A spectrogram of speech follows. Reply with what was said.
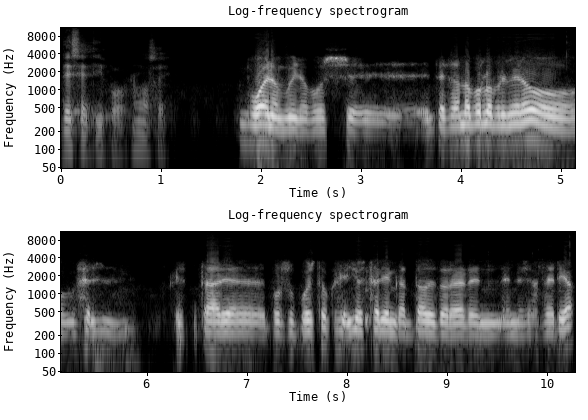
de ese tipo, no lo sé. Bueno, bueno, pues eh, empezando por lo primero, estaría, por supuesto que yo estaría encantado de torear en esa feria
